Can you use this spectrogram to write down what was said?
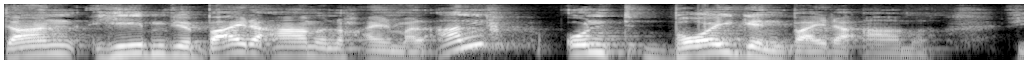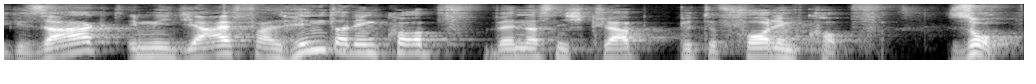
Dann heben wir beide Arme noch einmal an und beugen beide Arme. Wie gesagt, im Idealfall hinter den Kopf. Wenn das nicht klappt, bitte vor dem Kopf. So.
